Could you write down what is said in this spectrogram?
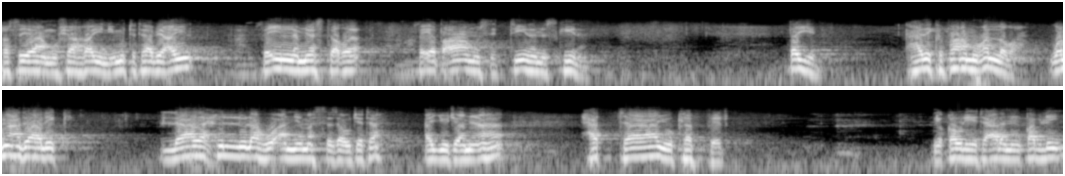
فصيام شهرين متتابعين فإن لم يستطع فإطعام ستين مسكينا. طيب هذه كفارة مغلظة ومع ذلك لا يحل له أن يمس زوجته أن يجامعها حتى يكفر. لقوله تعالى من قبل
